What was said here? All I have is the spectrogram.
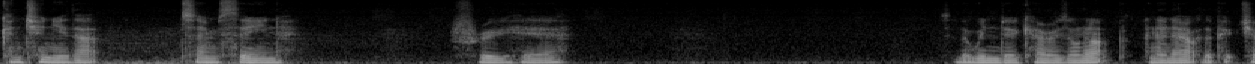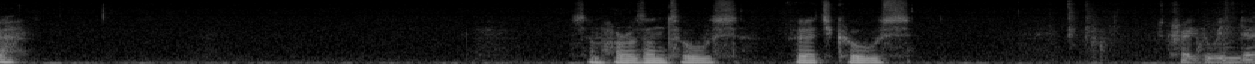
continue that same theme through here. So the window carries on up and then out of the picture. Some horizontals, verticals, create the window.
